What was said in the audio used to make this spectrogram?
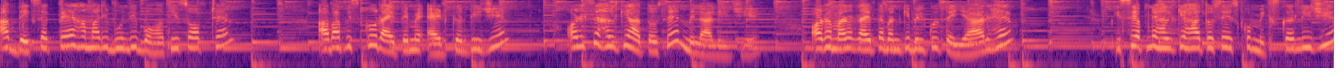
आप देख सकते हैं, हमारी बूंदी बहुत ही सॉफ्ट है। अब आप इसको रायते में ऐड कर दीजिए और इसे हल्के हाथों से मिला लीजिए। और हमारा रायता बनके बिल्कुल तैयार है। इसे अपने हल्के हाथों से इसको मिक्स कर लीजिए।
